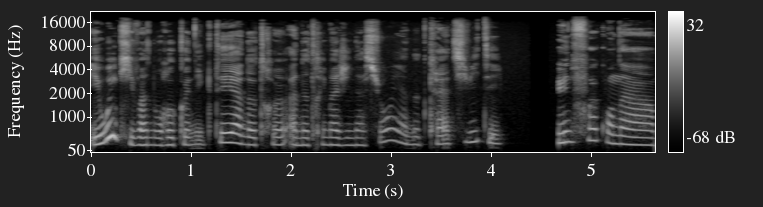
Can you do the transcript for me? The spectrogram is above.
et oui, qui va nous reconnecter à notre, à notre imagination et à notre créativité. Une fois qu'on a,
